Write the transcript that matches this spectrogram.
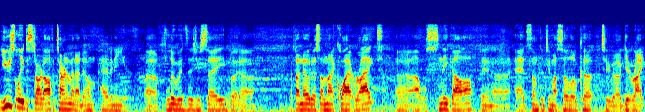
usually to start off a tournament, I don't have any uh, fluids, as you say, but uh, if I notice I'm not quite right, uh, I will sneak off and uh, add something to my solo cup to uh, get right.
